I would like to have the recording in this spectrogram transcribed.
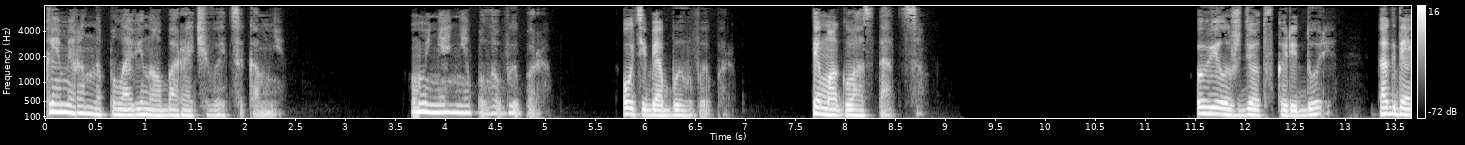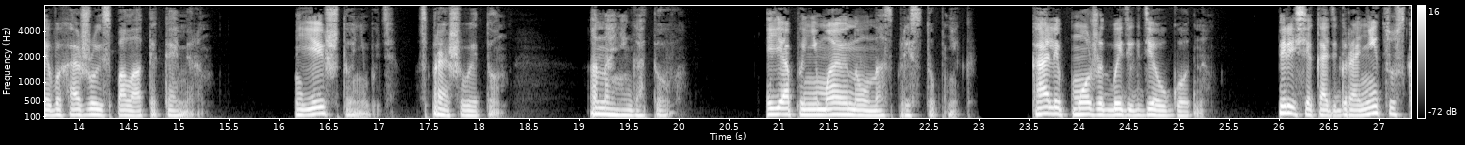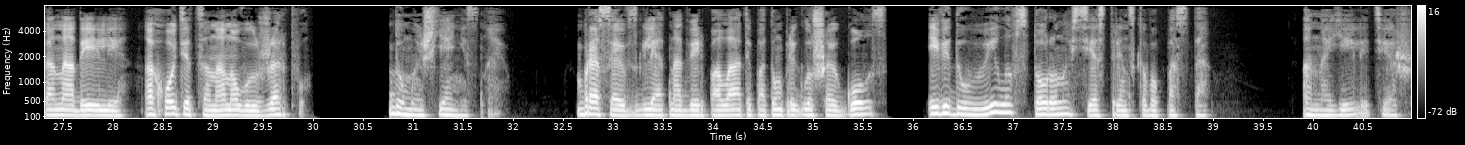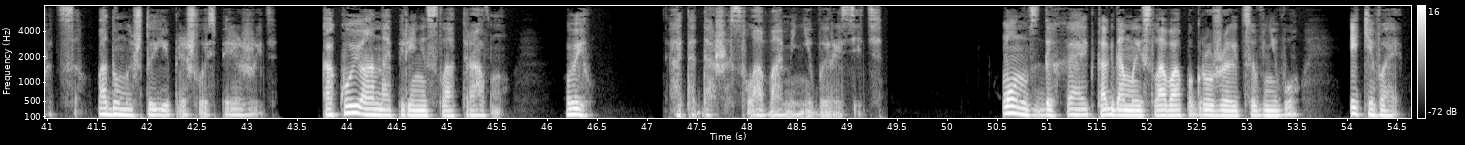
Кэмерон наполовину оборачивается ко мне. У меня не было выбора. У тебя был выбор. Ты могла сдаться. Уилл ждет в коридоре, когда я выхожу из палаты Кэмерон. «Есть что-нибудь?» — спрашивает он. Она не готова. Я понимаю, но у нас преступник. Калиб может быть где угодно. Пересекать границу с Канадой или охотиться на новую жертву. Думаешь, я не знаю. Бросаю взгляд на дверь палаты, потом приглушаю голос и веду Уилла в сторону сестринского поста. Она еле держится. Подумай, что ей пришлось пережить. Какую она перенесла травму. Уилл, Это даже словами не выразить. Он вздыхает, когда мои слова погружаются в него, и кивает.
